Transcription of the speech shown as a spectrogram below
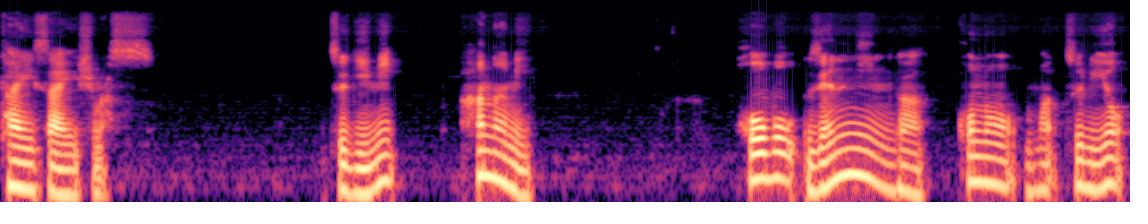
開催します。次に、花見。ほぼ全人がこの祭りを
